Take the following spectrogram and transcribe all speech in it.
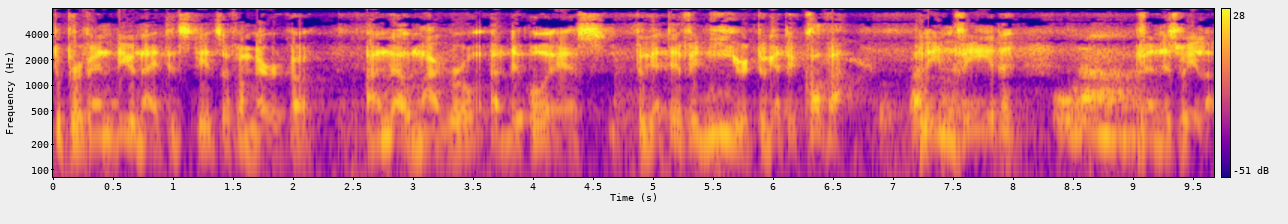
to prevent the United States of America and Almagro at the OAS to get a veneer, to get a cover, to invade Venezuela.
